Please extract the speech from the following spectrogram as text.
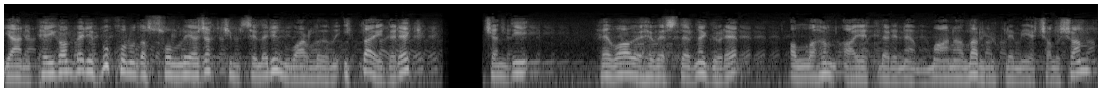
yani peygamberi bu konuda sollayacak kimselerin varlığını iddia ederek kendi heva ve heveslerine göre Allah'ın ayetlerine manalar yüklemeye çalışan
